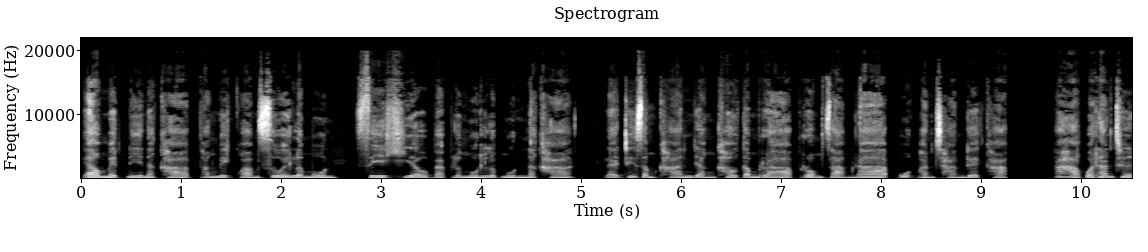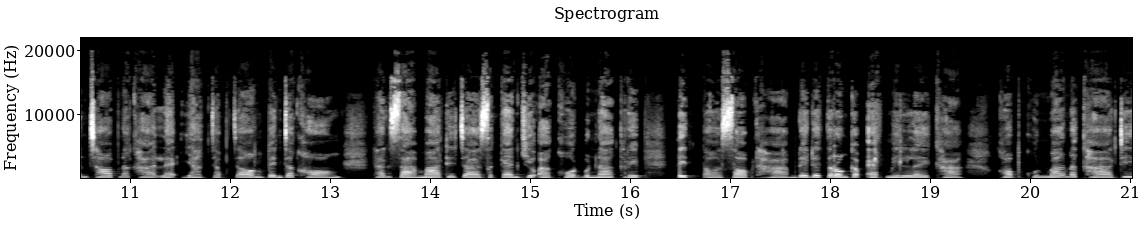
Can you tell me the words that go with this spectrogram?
แก้วเม็ดนี้นะคะ ทั้งมีความสวยละมุน สีเขียวแบบละมุนละมุนนะคะ และที่สำคัญยังเข้าตำราพรมสามหน้าปวกพันชั้นด้วยค่ะ ถ้าหากว่าท่านชื่นชอบนะคะ และอยากจับจองเป็นเจ้าของ ท่านสามารถที่จะสแกน QR code บนหน้าคลิป ติดต่อสอบถามได้โดยตรงกับแอดมินเลยค่ะ ขอบคุณมากนะคะที่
